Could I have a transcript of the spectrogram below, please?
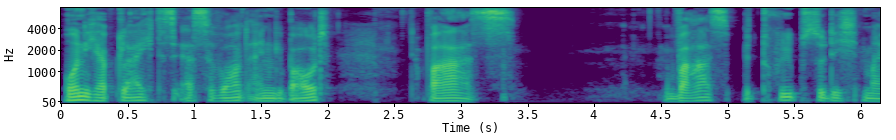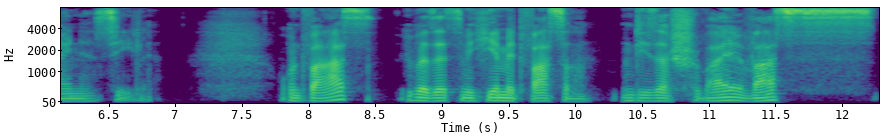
Und ich habe gleich das erste Wort eingebaut. Was? Was betrübst du dich, meine Seele? Und was übersetzen wir hier mit Wasser. Und dieser Schwall Wasser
